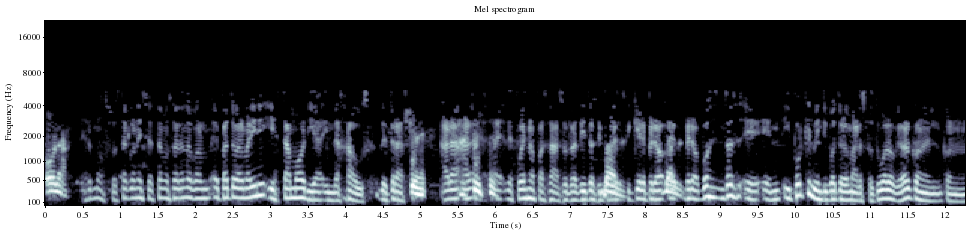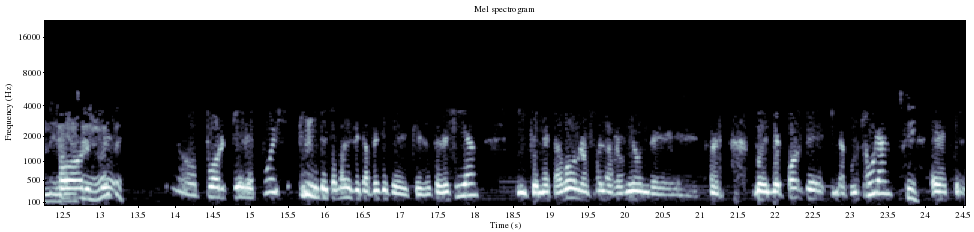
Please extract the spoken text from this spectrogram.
Hola. Hermoso, está con ella. Estamos hablando con el Pato Galmarini y está Moria in the house detrás. Sí. Ahora, eh, después nos pasás un ratito si, vale, si quiere, pero eh, pero vos entonces, eh, en, ¿y por qué el 24 de marzo? ¿Tuvo algo que ver con el con el porque, del golpe? No, porque después de tomar ese café que, te, que yo te decía, y que me pagó no fue la reunión de del deporte y la cultura. Sí. este,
